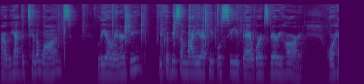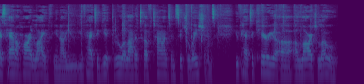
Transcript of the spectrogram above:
All right, we have the Ten of Wands, Leo energy. You could be somebody that people see that works very hard or has had a hard life. You know, you, you've had to get through a lot of tough times and situations. You've had to carry a, a large load.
